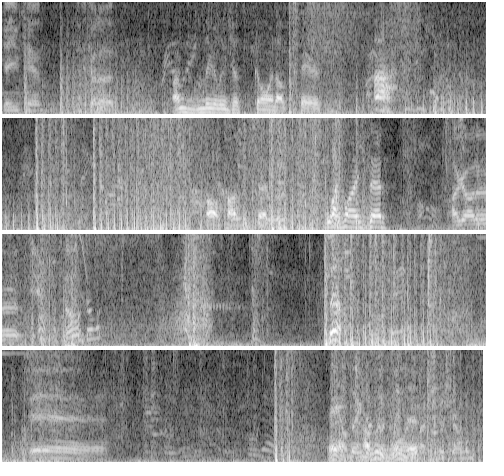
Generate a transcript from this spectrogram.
Yeah, you can. You just gotta... I'm literally just going upstairs. Ah. Oh, Coffee's dead. Lifeline's dead. I got it. No, don't. There. Yeah. Damn, that do win this?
